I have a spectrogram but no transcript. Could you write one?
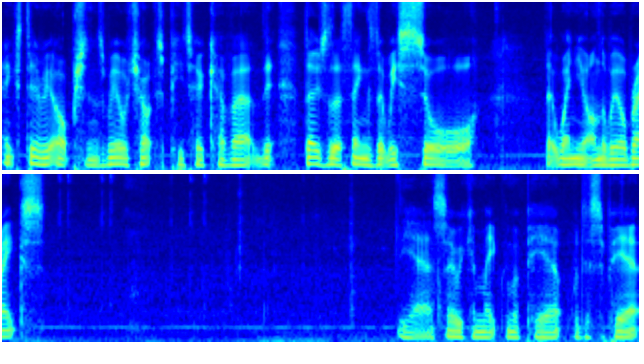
Exterior options, wheel chocks, pitot cover. The, those are the things that we saw that when you're on the wheel brakes yeah so we can make them appear or disappear.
